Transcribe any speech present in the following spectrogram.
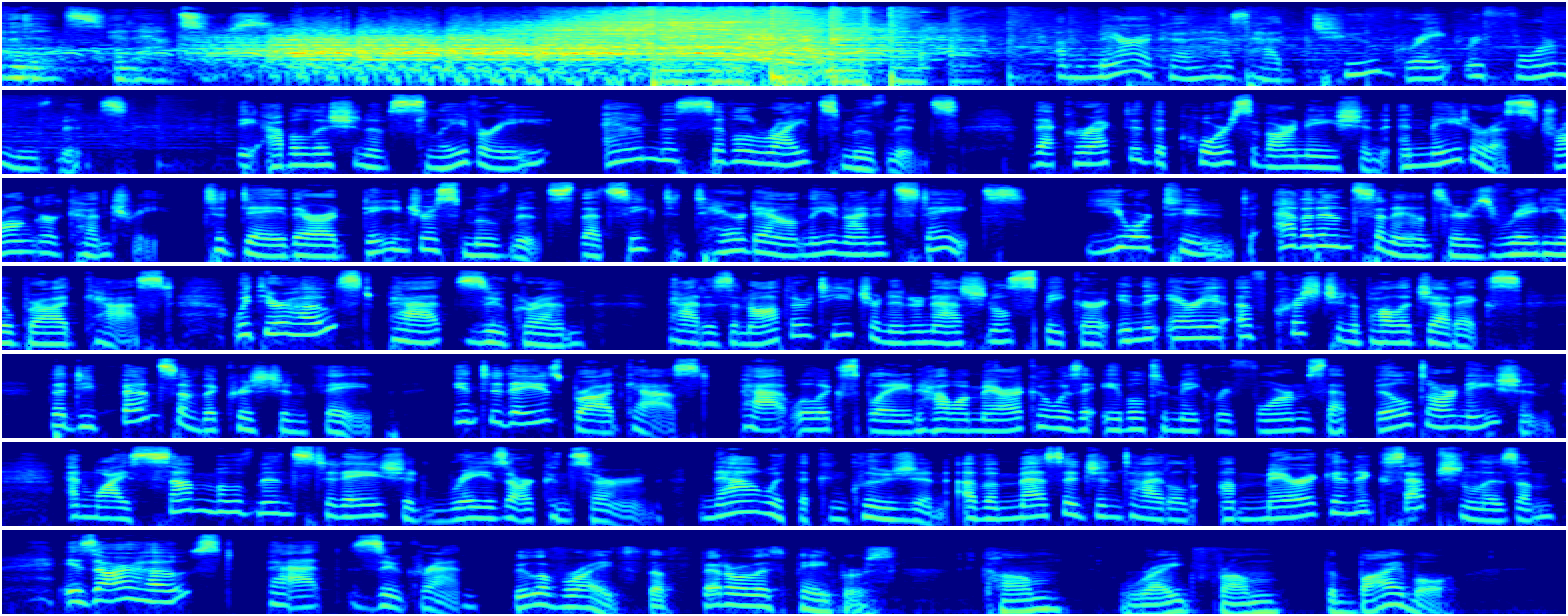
evidence and answers. America has had two great reform movements the abolition of slavery and the civil rights movements that corrected the course of our nation and made her a stronger country. Today, there are dangerous movements that seek to tear down the United States. You're tuned to Evidence and Answers radio broadcast with your host, Pat Zukeran. Pat is an author, teacher, and international speaker in the area of Christian apologetics, the defense of the Christian faith. In today's broadcast, Pat will explain how America was able to make reforms that built our nation and why some movements today should raise our concern. Now, with the conclusion of a message entitled American Exceptionalism, is our host, Pat Zukeran. Bill of Rights, the Federalist Papers, come right from the Bible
